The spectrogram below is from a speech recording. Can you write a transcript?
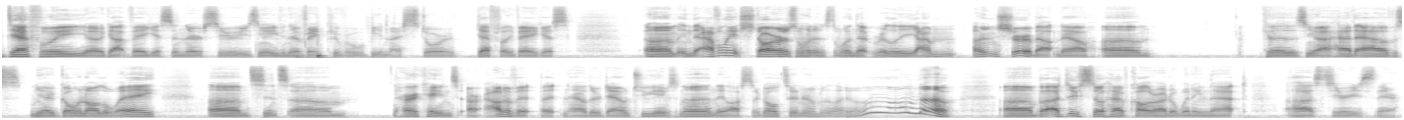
Definitely know, got Vegas in their series. You know, even though Vancouver will be a nice story, definitely Vegas. Um, and the Avalanche Stars one is the one that really I'm unsure about now. Um, because you know I had Avs you know going all the way, um, since um the Hurricanes are out of it, but now they're down two games none. They lost their goaltender. I'm like, oh no. Um, but I do still have Colorado winning that uh, series there.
